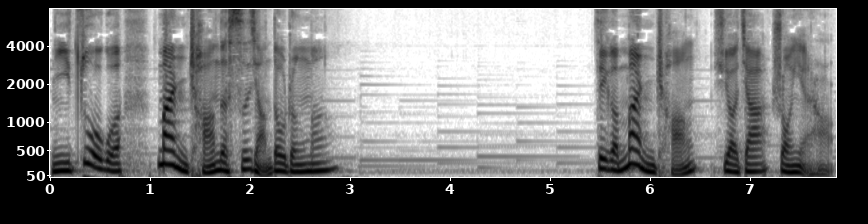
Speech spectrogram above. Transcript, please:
你做过漫长的思想斗争吗？这个漫长需要加双引号。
